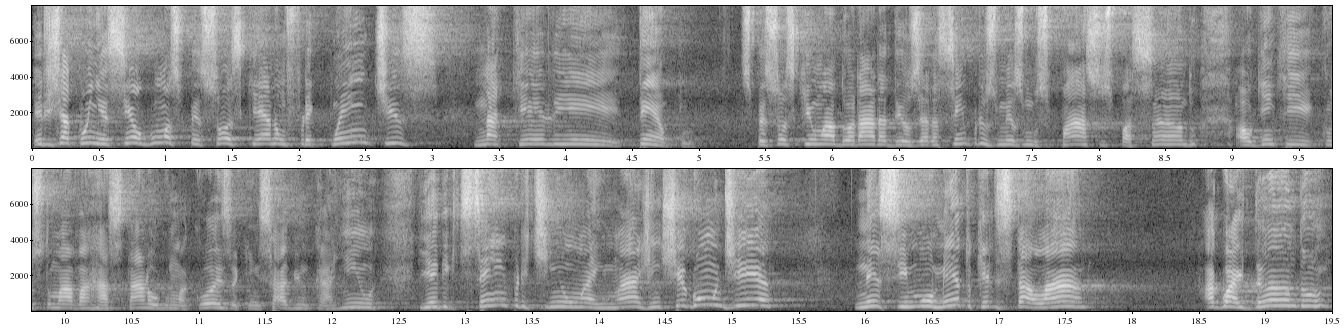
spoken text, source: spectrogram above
ele já conhecia algumas pessoas que eram frequentes naquele templo. As pessoas que iam adorar a Deus, eram sempre os mesmos passos passando, alguém que costumava arrastar alguma coisa, quem sabe um carrinho, e ele sempre tinha uma imagem. Chegou um dia, nesse momento que ele está lá, aguardando,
